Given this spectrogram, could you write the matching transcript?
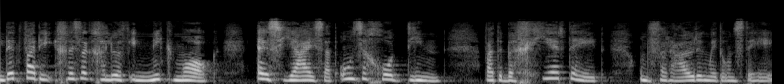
en dit wat die Christelike geloof uniek maak, is juis dat ons 'n God dien wat 'n begeerte het om verhouding met ons te hê.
